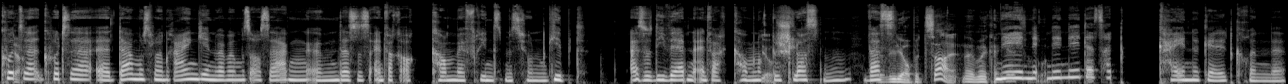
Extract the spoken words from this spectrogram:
Kurzer, ja. kurzer, äh, da muss man reingehen, weil man muss auch sagen, ähm, dass es einfach auch kaum mehr Friedensmissionen gibt. Also die werden einfach kaum noch jo. beschlossen. Was? Der will ja auch bezahlen. Ne? Nee, nee, nee, nee, das hat keine Geldgründe.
